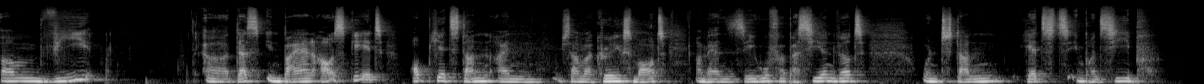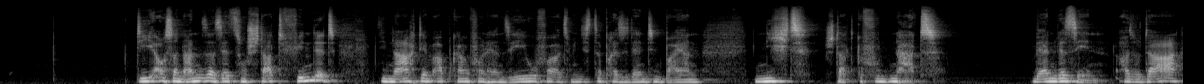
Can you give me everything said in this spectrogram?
ähm, wie äh, das in Bayern ausgeht, ob jetzt dann ein, ich sage mal, Königsmord am Herrn Seehofer passieren wird und dann jetzt im Prinzip die Auseinandersetzung stattfindet, die nach dem Abgang von Herrn Seehofer als Ministerpräsident in Bayern nicht stattgefunden hat. Werden wir sehen. Also da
